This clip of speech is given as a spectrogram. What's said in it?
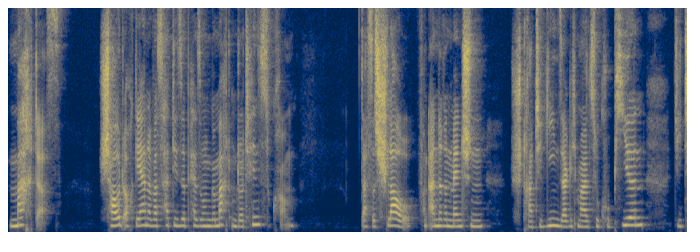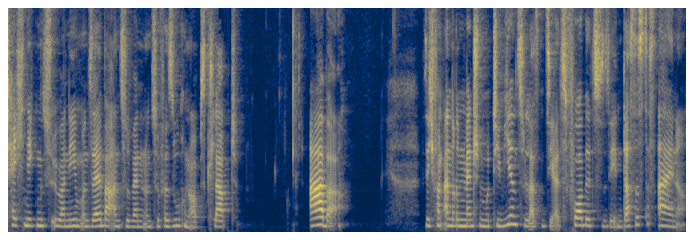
macht das. Schaut auch gerne, was hat diese Person gemacht, um dorthin zu kommen das ist schlau, von anderen Menschen Strategien, sage ich mal, zu kopieren, die Techniken zu übernehmen und selber anzuwenden und zu versuchen, ob es klappt. Aber sich von anderen Menschen motivieren zu lassen, sie als Vorbild zu sehen, das ist das eine.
